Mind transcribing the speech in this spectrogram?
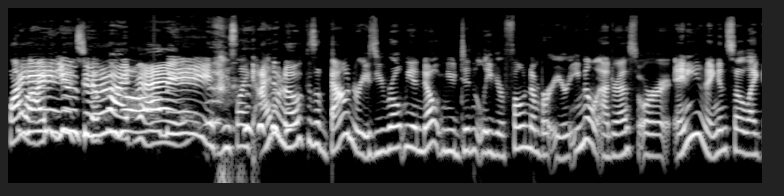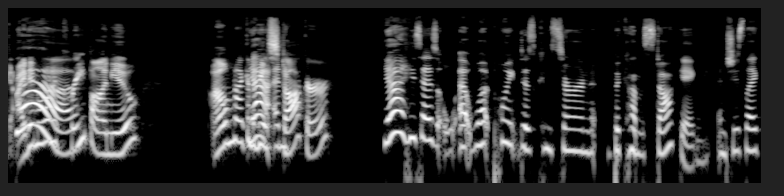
Why, "Why didn't you didn't you Google find me? me?" He's like, I don't know, because of boundaries. You wrote me a note and you didn't leave your phone number or your email address or anything. And so, like, I didn't want to creep on you. I'm not going to Yeah, be a stalker. Yeah, he says, At what point does concern become stalking? And she's like,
